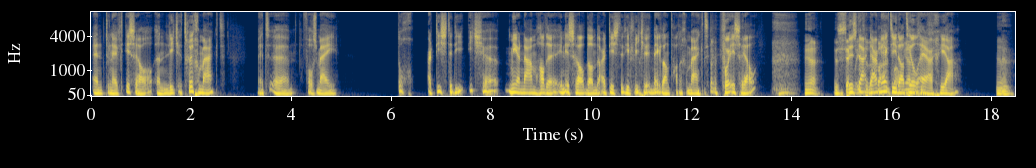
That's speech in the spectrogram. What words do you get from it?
En toen heeft Israël een liedje teruggemaakt. Met eh, volgens mij toch artiesten die ietsje meer naam hadden in Israël dan de artiesten die het liedje in Nederland hadden gemaakt voor Israël. Ja. Dus, het is echt Dus daar, daar merkte je aankwam. dat Ja, heel precies. erg, ja. Ja. Ja.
